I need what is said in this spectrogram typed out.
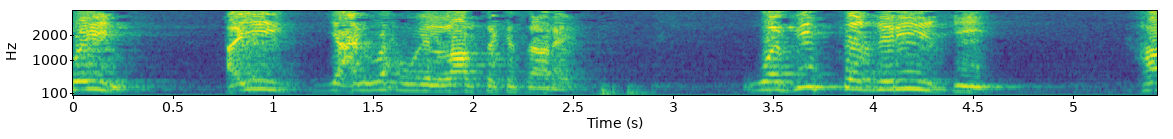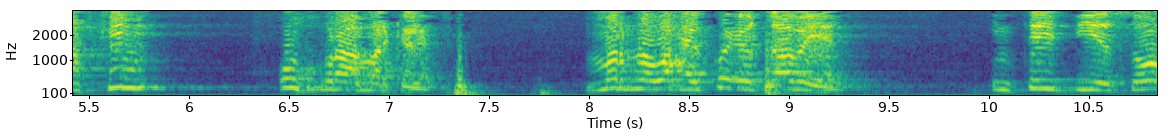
weyn ayay yani waxa weye laabta ka saareen. Wa bitagriiqi hafin ukhraa mar kaleeto marna waxay ku ciqaabayaan intay biyo soo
